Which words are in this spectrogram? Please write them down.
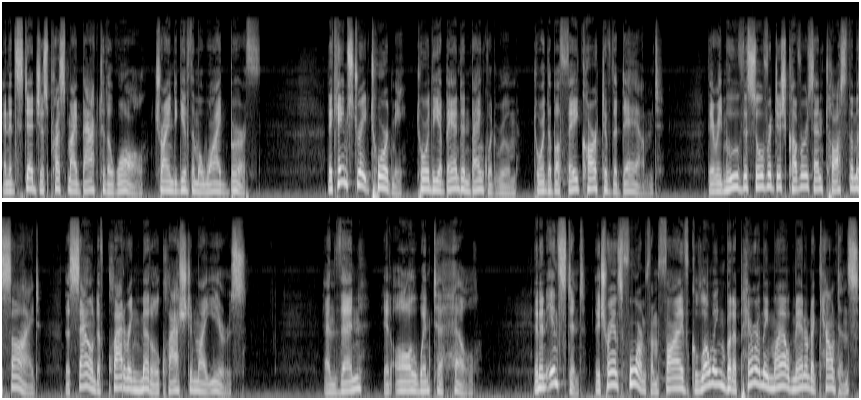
and instead just pressed my back to the wall, trying to give them a wide berth. They came straight toward me, toward the abandoned banquet room, toward the buffet cart of the damned. They removed the silver dish covers and tossed them aside. The sound of clattering metal clashed in my ears. And then it all went to hell. In an instant, they transformed from five glowing but apparently mild mannered accountants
